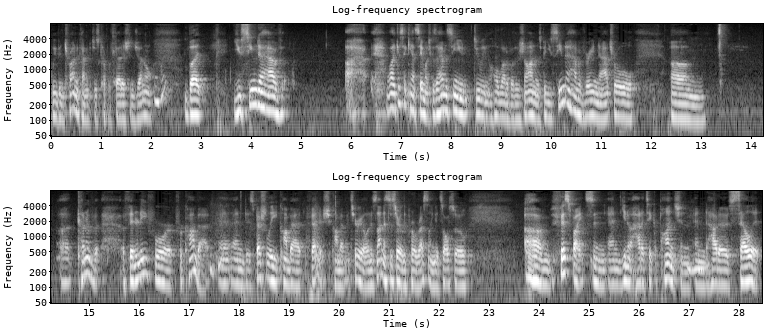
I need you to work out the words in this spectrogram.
we've been trying to kind of just cover fetish in general, Mhm. but you seem to have. Uh, well, I guess I can't say much because I haven't seen you doing a whole lot of other genres, but you seem to have a very natural, um, uh, kind of affinity for for combat Mm-hmm. and, and especially combat fetish, combat material, and it's not necessarily pro wrestling. It's also um, fist fights and, and you know how to take a punch and, Mm-hmm. and how to sell it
